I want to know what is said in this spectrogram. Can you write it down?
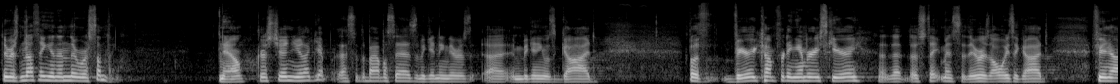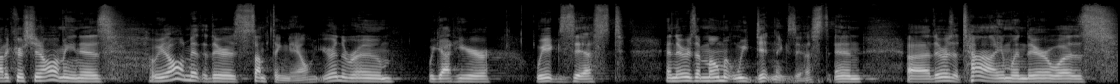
there was nothing and then there was something. Now, Christian, you're like, yep, that's what the Bible says. In the beginning, there was, uh, in the beginning was God. Both very comforting and very scary, that, that, those statements that there is always a God. If you're not a Christian, all I mean is we all admit that there is something now. You're in the room, we got here, we exist, and there was a moment we didn't exist. And uh, there was a time when there was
